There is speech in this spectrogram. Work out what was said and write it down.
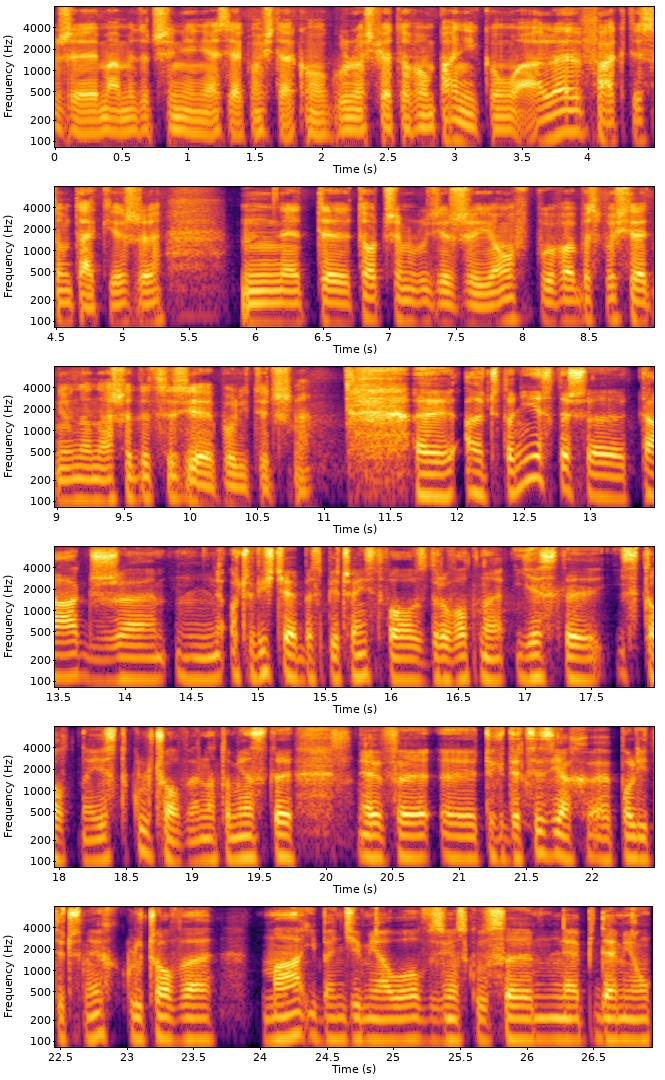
że mamy do czynienia z jakąś taką ogólnoświatową paniką, ale fakty są takie, że mm, to, czym ludzie żyją, wpływa bezpośrednio na nasze decyzje polityczne. E, ale czy to nie jest też e, tak, że mm, oczywiście bezpieczeństwo zdrowotne jest e, istotne, jest kluczowe, natomiast w tych decyzjach politycznych kluczowe ma i będzie miało w związku z epidemią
